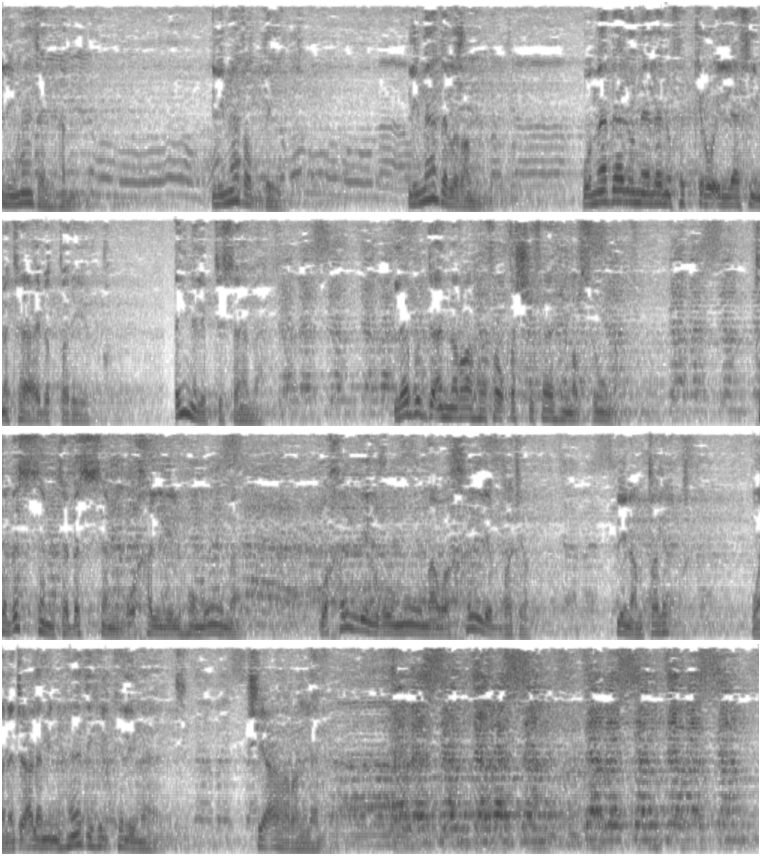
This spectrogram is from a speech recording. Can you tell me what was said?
لماذا الهم؟ لماذا الضيق؟ لماذا الغم؟ وما بالنا لا نفكر إلا في متاعب الطريق. أين الابتسامة؟ لا بد أن نراها فوق الشفاه مرسومة. تبسم تبسم وخل الهموم وخل الغموم وخل الضجر. لننطلق ونجعل من هذه الكلمات شعارا لنا.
